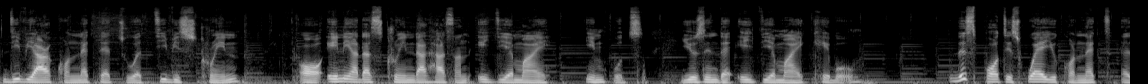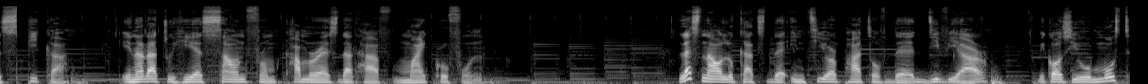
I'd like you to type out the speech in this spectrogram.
DVR connected to a TV screen or any other screen that has an HDMI input using the HDMI cable. This port is where you connect a speaker in order to hear sound from cameras that have microphone. Let's now look at the interior part of the DVR because you will most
